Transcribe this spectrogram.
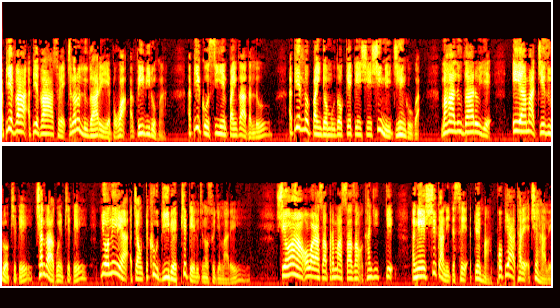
အပြစ်သားအပြစ်သားဆိုတဲ့ကျွန်တော်တို့လူသားတွေရဲ့ဘဝအသီးသီးတို့မှာ အပြစ်ကိုစီရင်ပိုင်သသလိုအပြစ်လွတ်ပိုင်တော်မူသောကယ်တင်ရှင်ရှိနေခြင်းကိုကမဟာလူသားတို့ရဲ့အေယာမကျေးဇူးတော်ဖြစ်တယ်ချမ်းသာခွင့်ဖြစ်တယ်ပျော်လင့်ရာအကြောင်းတစ်ခုတည်းပဲဖြစ်တယ်လို့ကျွန်တော်ဆိုချင်ပါတယ်ရှင်ယောဟန်ဩဝါဒစာပထမစာဆောင်အခန်းကြီး1အငယ်8ကနေ10အတွင်းမှာဖော်ပြထားတဲ့အချက်ဟာလေ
